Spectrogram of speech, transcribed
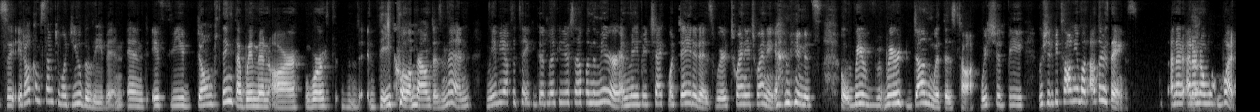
so it all comes down to what you believe in. And if you don't think that women are worth the equal amount as men, maybe you have to take a good look at yourself in the mirror and maybe check what date it is. We're 2020. I mean, it's we've we're done with this talk. We should be we should be talking about other things. And I, I don't know what, what,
